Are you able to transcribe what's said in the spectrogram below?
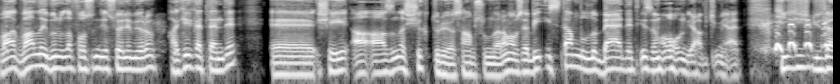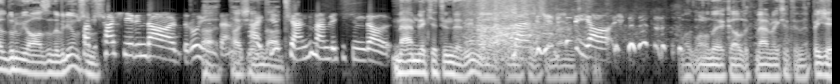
Vallahi bunu laf olsun diye söylemiyorum. Hakikaten de eee, şeyi ağzında şık duruyor Samsunlular ama mesela bir İstanbullu be dediği zaman olmuyor abicim yani. Hiç hiç güzel durmuyor ağzında biliyor Tabii musunuz? taş yerinde ağırdır o Evet, yüzden. taş yerinde Herkes ağırdır. kendi memleketinde ağır. Memleketinde değil mi? Memleketinde ya. Bak onu da yakaladık memleketinde. Peki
